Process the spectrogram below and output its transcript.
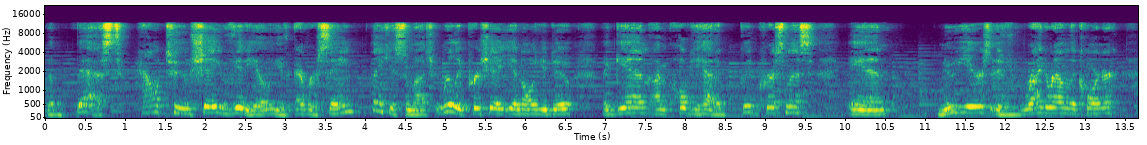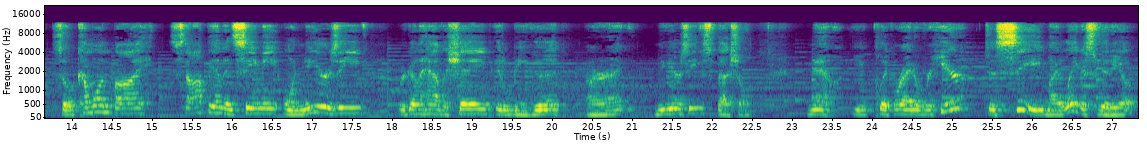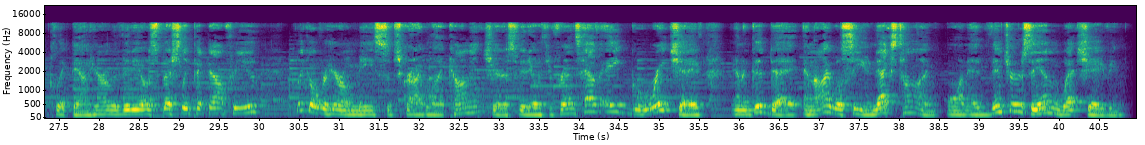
the best how to shave video you've ever seen. Thank you so much. Really appreciate you and all you do. Again, I hope you had a good Christmas and New Year's is right around the corner. So come on by, stop in and see me on New Year's Eve. We're going to have a shave. It'll be good. All right. New Year's Eve special. Now, you click right over here to see my latest video, click down here on the video especially picked out for you. Click over here on me, subscribe, like, comment, share this video with your friends. Have a great shave and a good day, and I will see you next time on Adventures in Wet Shaving.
